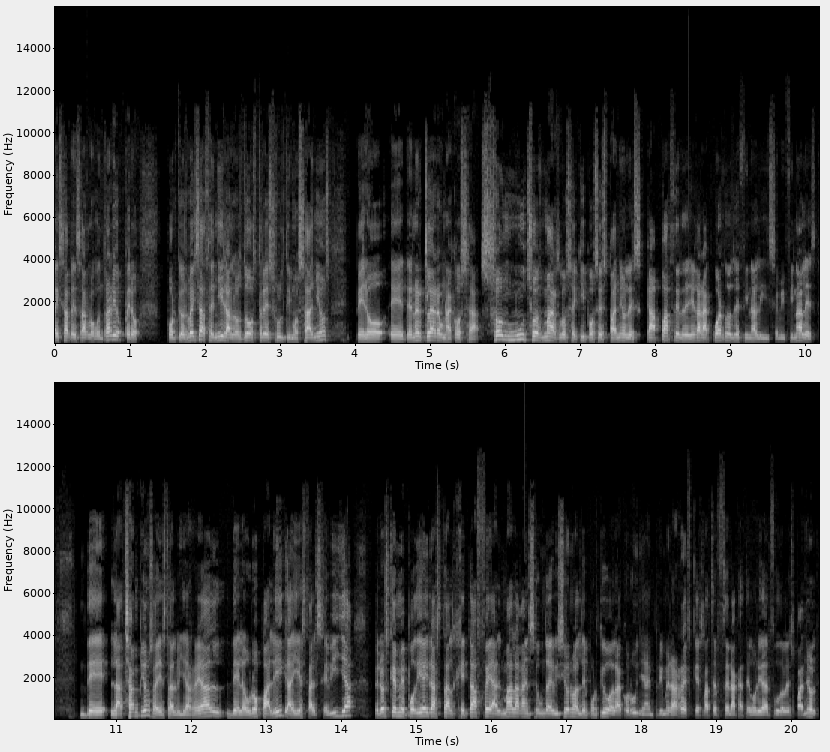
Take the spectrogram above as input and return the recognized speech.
vais a pensar lo contrario, pero porque os vais a ceñir a los dos, tres últimos años, pero eh, tener clara una cosa, son muchos más los equipos españoles capaces de llegar a cuartos de final y semifinales de la Champions, ahí está el Villarreal, de la Europa League, ahí está el Sevilla, pero es que me podía ir hasta el Getafe, al Málaga en segunda división o al Deportivo de La Coruña en primera ref, que es la tercera categoría del fútbol español.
